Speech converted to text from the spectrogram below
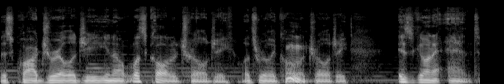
this quadrilogy, you know, let's call it a trilogy. Let's really call hmm. it a trilogy, is going to end.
